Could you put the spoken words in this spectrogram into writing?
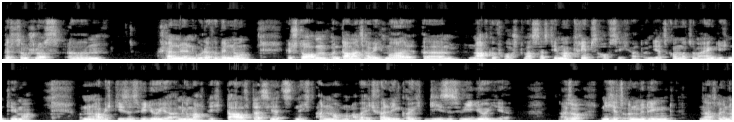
bis zum Schluss ähm, standen in guter Verbindung gestorben. Und damals habe ich mal ähm, nachgeforscht, was das Thema Krebs auf sich hat. Und jetzt kommen wir zum eigentlichen Thema. Und dann habe ich dieses Video hier angemacht. Ich darf das jetzt nicht anmachen, aber ich verlinke euch dieses Video hier. Also nicht jetzt unbedingt Nasrin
